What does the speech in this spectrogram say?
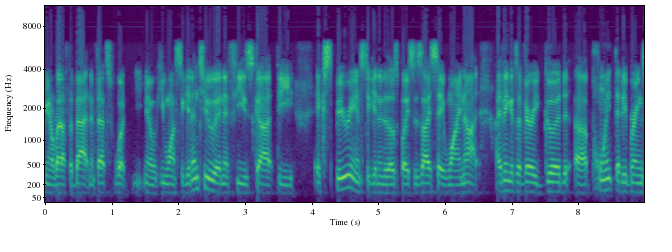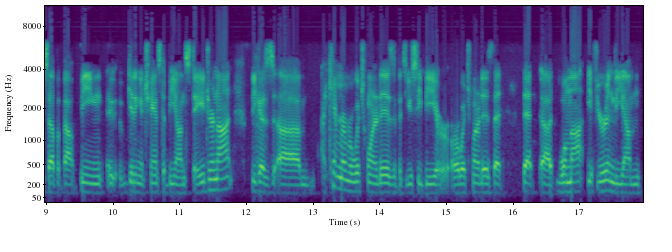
you know, right off the bat, and if that's what you know he wants to get into, and if he's got the experience to get into those places, I say why not? I think it's a very good uh, point that he brings up about being uh, getting a chance to be on stage or not, because um, I can't remember which one it is, if it's UCB or, or which one it is that that uh, will not if you're in the um,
